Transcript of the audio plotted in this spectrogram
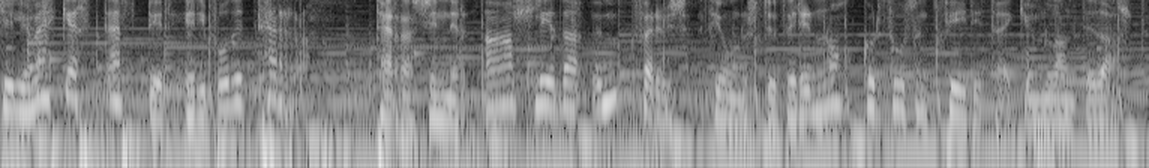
Skiljum ekkert eftir er í bóði Terra. Terra sinnir alliða umhverfis þjónustu fyrir nokkur þúsund fyrirtækjum landið allt.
